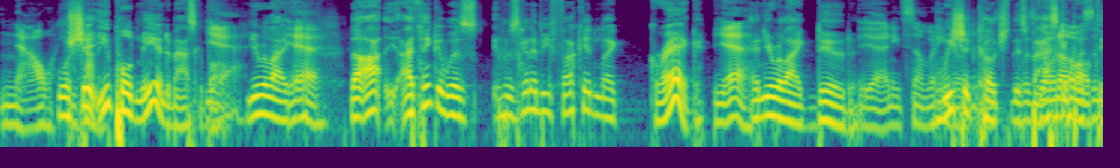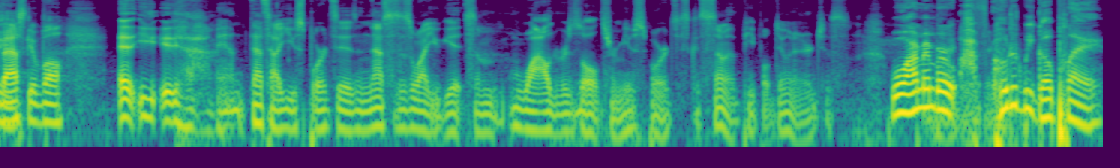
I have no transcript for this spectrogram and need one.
now, Well, shit, kinda- you pulled me into basketball. Yeah. You were like, yeah, the I, I think it was it was gonna be fucking like Greg, yeah, and you were like, dude, yeah. I need somebody. We should coach this what's going on basketball team. basketball. Uh, you- it- ah, man, that's how youth sports is, and that's this is why you get some wild results from youth sports. Is because some of the people doing it are just Well, I remember Right, right there. who did we go play,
